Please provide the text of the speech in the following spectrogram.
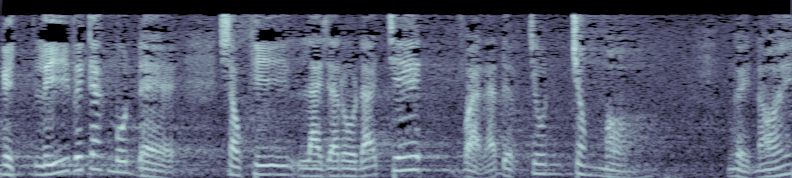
nghịch lý với các môn đệ sau khi Lazaro đã chết và đã được chôn trong mồ. Người nói,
